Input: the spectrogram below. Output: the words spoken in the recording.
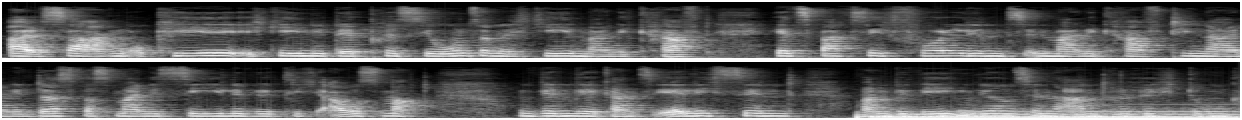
als sagen, okay, ich gehe in die Depression, sondern ich gehe in meine Kraft. Jetzt wachse ich voll ins, in meine Kraft hinein, in das, was meine Seele wirklich ausmacht. Und wenn wir ganz ehrlich sind, wann bewegen wir uns in eine andere Richtung?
